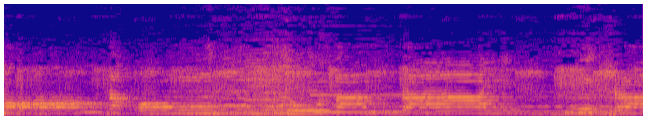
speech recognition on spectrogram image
ขอพระองค์สู่สามปลายนิรั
